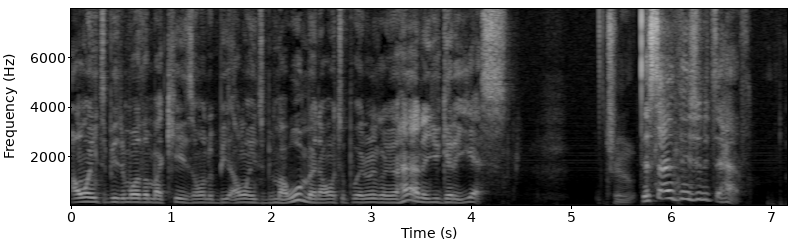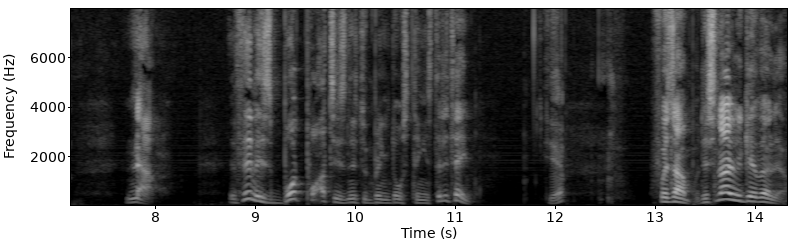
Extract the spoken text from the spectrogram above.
I want you to be the mother of my kids. I want to be I want you to be my woman. I want to put a ring on your hand and you get a yes. True. There's certain things you need to have. Now, the thing is both parties need to bring those things to the table. Yep. For example, the scenario you gave earlier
